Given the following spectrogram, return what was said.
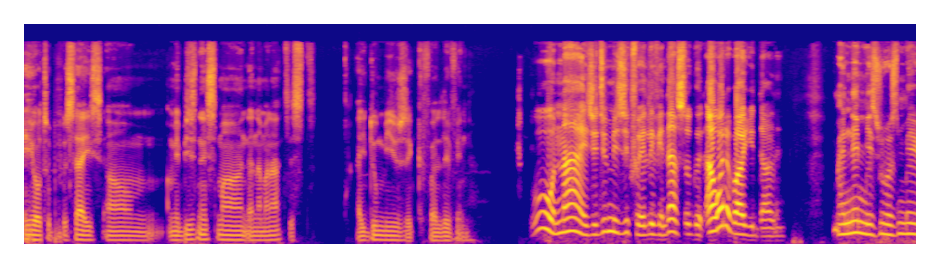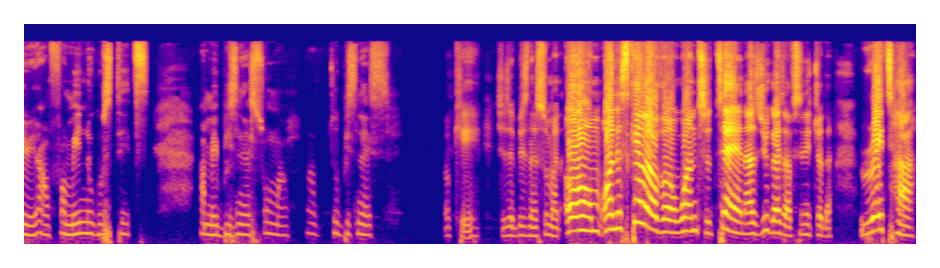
Here to be precise. Um, I'm a businessman and I'm an artist. I do music for a living. Oh, nice. You do music for a living. That's so good. And what about you, darling? My name is Rosemary. I'm from Enugu State. I'm a businesswoman. I do business. Okay, she's a businesswoman. Um, on a scale of uh, one to ten, as you guys have seen each other, rate her.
